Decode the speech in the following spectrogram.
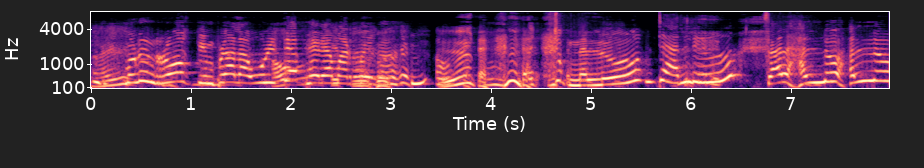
म्हणून रोज पिंपळाला उलट्या फेऱ्या मारतोय ग. नल्लू डार्लू चल हल्लू हल्लू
